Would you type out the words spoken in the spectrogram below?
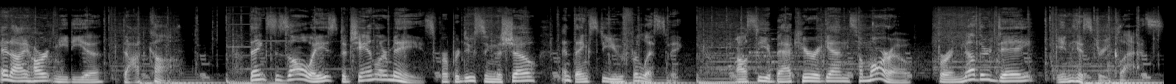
at iHeartMedia.com. Thanks as always to Chandler Mayes for producing the show, and thanks to you for listening. I'll see you back here again tomorrow for another day in history class.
